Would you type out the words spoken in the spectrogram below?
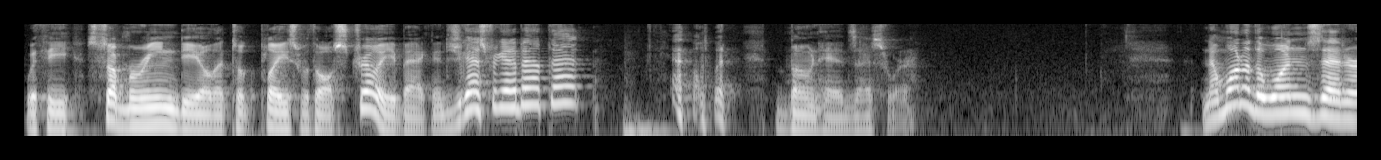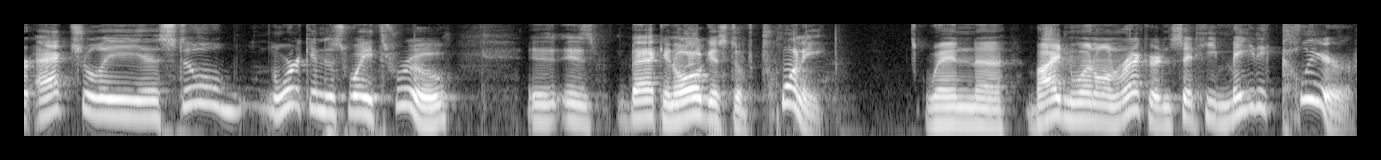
with the submarine deal that took place with Australia back then. Did you guys forget about that? Boneheads, I swear. Now, one of the ones that are actually uh, still working this way through is, is, back in August of 20 when uh, Biden went on record and said he made it clear,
